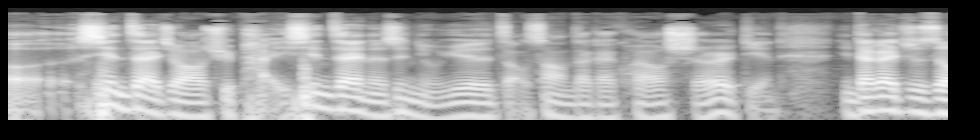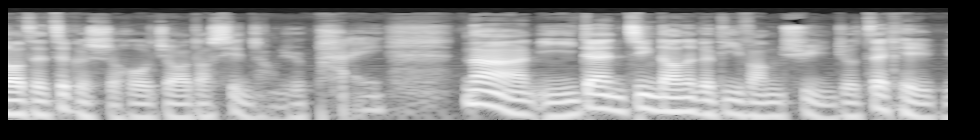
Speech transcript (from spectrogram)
呃现在就要去排。现在呢是纽约的早上，大概快要十二点，你大概就是要在这个时候就要到现场去排。那你一旦进到那个地方去，你就再可以。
